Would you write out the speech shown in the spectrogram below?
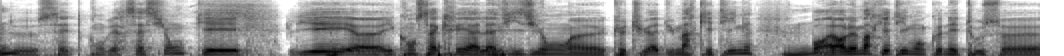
Mhm. de cette conversation qui est liée euh, et consacrée à la vision euh, que tu as du marketing. Mhm. Bon, alors le marketing, on connaît tous euh,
